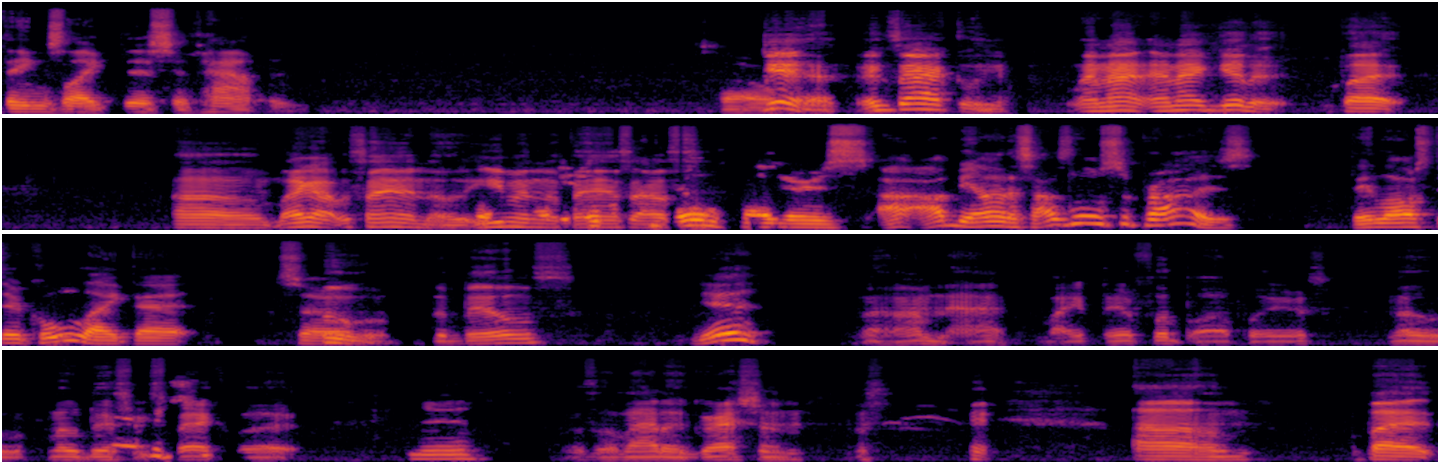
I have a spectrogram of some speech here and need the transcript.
things like this have happened. So, yeah, exactly, and I and I get it, but um, like I was saying though, even the fans out players, I, will be honest, I was a little surprised they lost their cool like that. So Who, the Bills? Yeah. No, I'm not. Like they're football players. No, no disrespect, yeah, but, yeah, there's a lot of aggression. um, but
